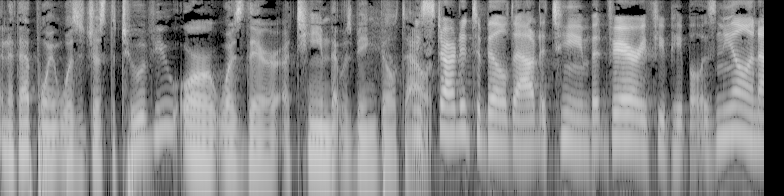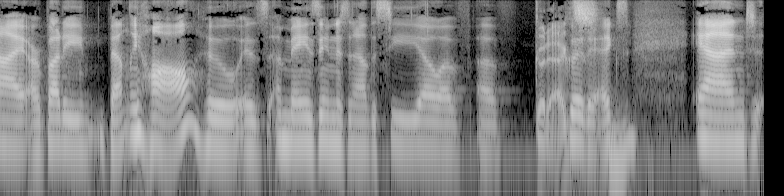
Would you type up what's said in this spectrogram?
And at that point, was it just the two of you, or was there a team that was being built out? We started to build out a team, but very few people. It was Neil and I, our buddy Bentley Hall, who is amazing, is now the CEO of, of Good Eggs. Good Eggs. Mm-hmm. And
